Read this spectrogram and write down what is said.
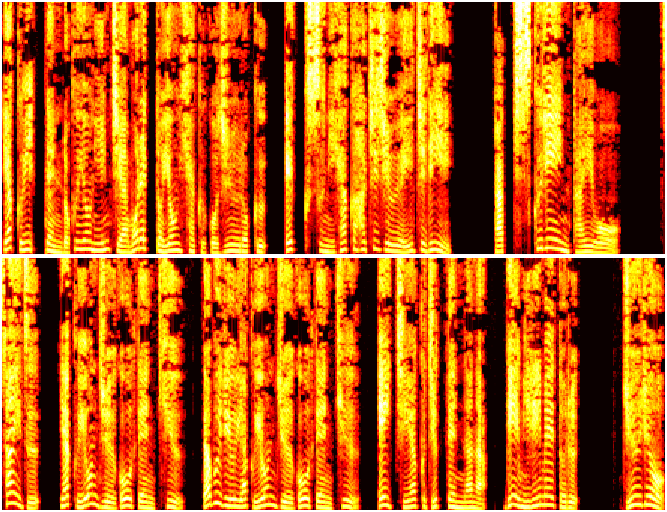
約1.64インチアモレット 456X280HD。タッチスクリーン対応。サイズ、約45.9、W 約45.9、H 約10.7、D ミリメートル。重量、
